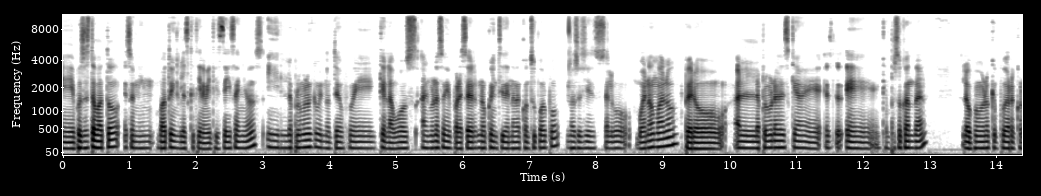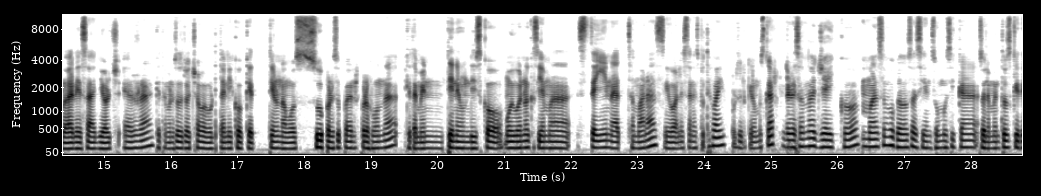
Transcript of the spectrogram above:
Eh, pues este vato es un vato inglés que tiene 26 años y lo primero que me noté fue que la voz, al menos a mi parecer, no coincide nada con su cuerpo. No sé si es algo bueno o malo, pero la primera vez que, eh, que empezó a cantar, lo primero que puedo recordar es a George Ezra, que también es otro chavo británico que tiene una voz súper, súper profunda, que también tiene un disco muy bueno que se llama Staying at Tamaras, igual está en Spotify, por si lo quieren buscar. Regresando a Jacob, más enfocados así en su música, los elementos que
